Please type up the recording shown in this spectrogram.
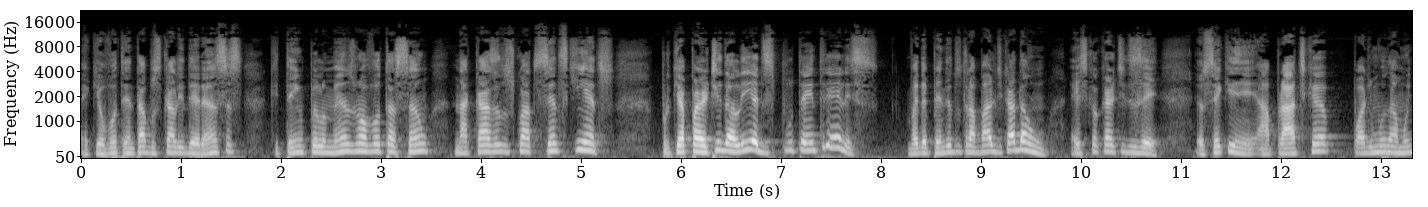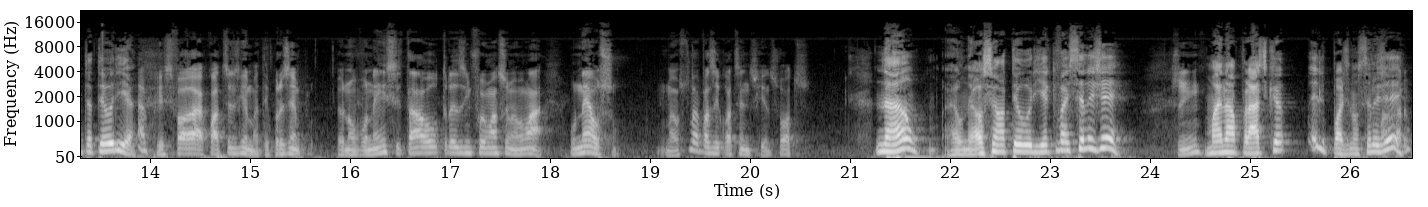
é que eu vou tentar buscar lideranças que tenham pelo menos uma votação na casa dos 400, 500. Porque a partir dali a disputa é entre eles. Vai depender do trabalho de cada um. É isso que eu quero te dizer. Eu sei que a prática pode mudar muito a teoria. É, porque se falar ah, 400 500, mas tem, por exemplo, eu não vou nem citar outras informações. Vamos lá. O Nelson. O Nelson vai fazer 400, 500 votos? Não. É, o Nelson é uma teoria que vai se eleger. Sim. Mas na prática, ele pode não se eleger. Claro,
